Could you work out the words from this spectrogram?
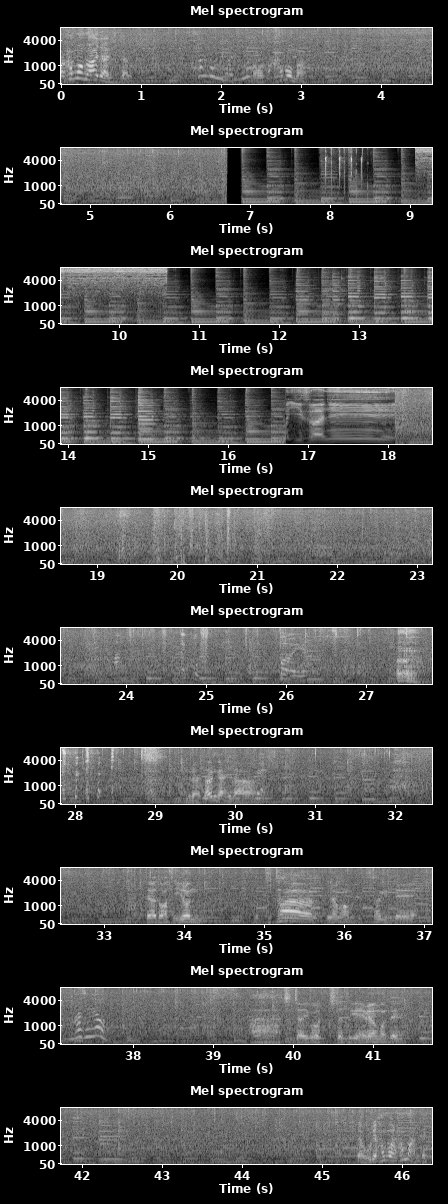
딱 한 번만 하자 진짜로 한 번만요? 어 딱 한 번만 이수환이 아이고. 뭐예요? 그래 다른 게 아니라 네. 내가 너한테 이런 뭐 부탁이라고 하면 또 부탁인데 하세요. 아 진짜 이거 진짜 되게 애매한 건데 야 우리 한 번 하면 안 돼?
